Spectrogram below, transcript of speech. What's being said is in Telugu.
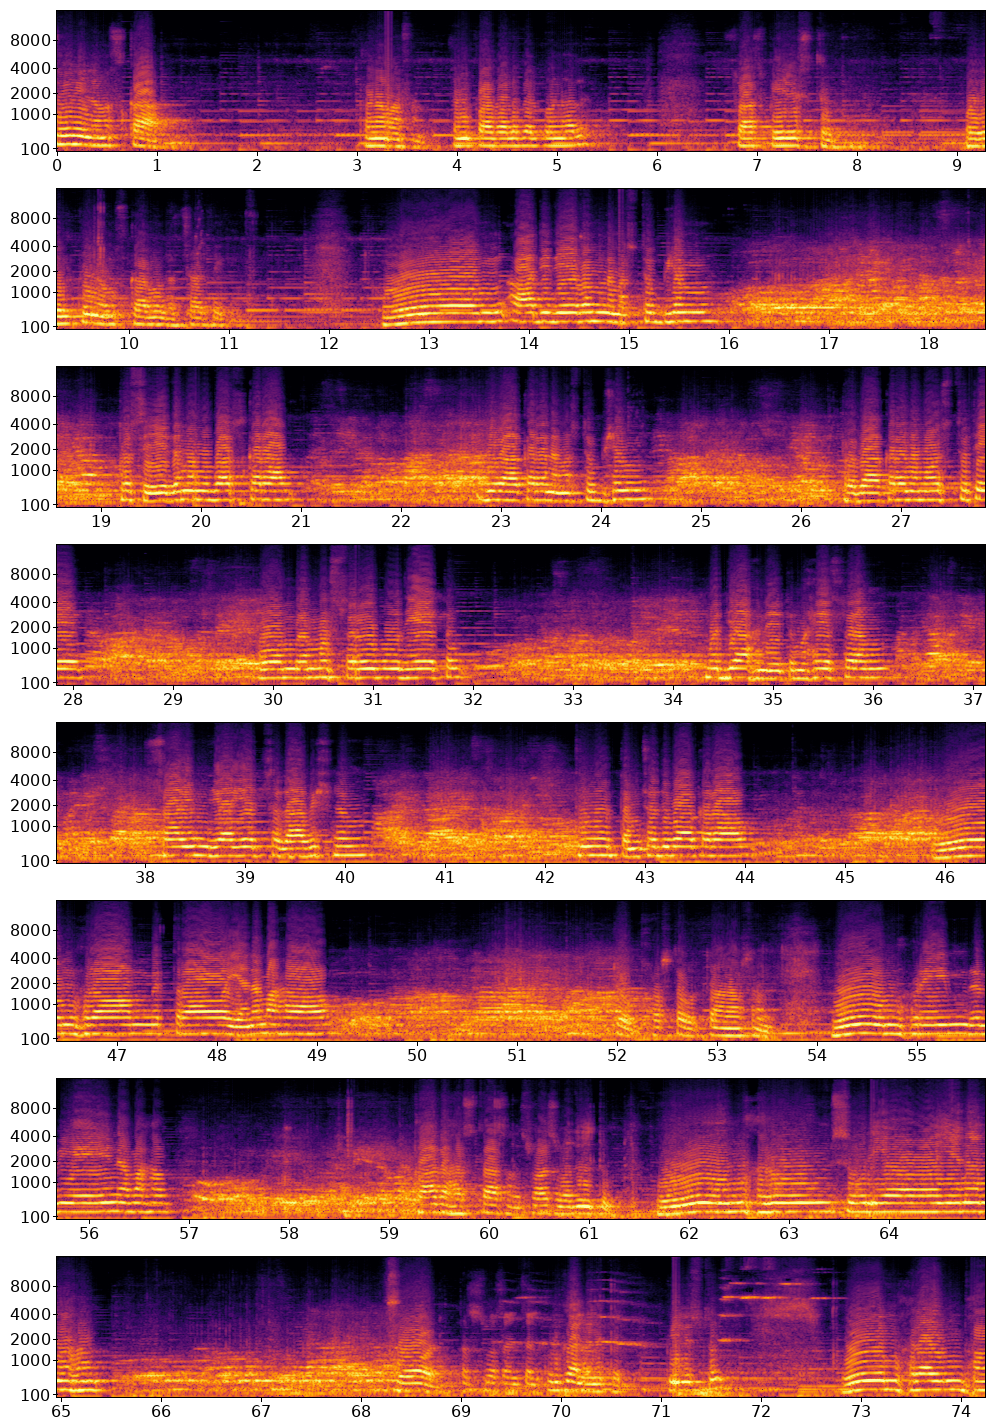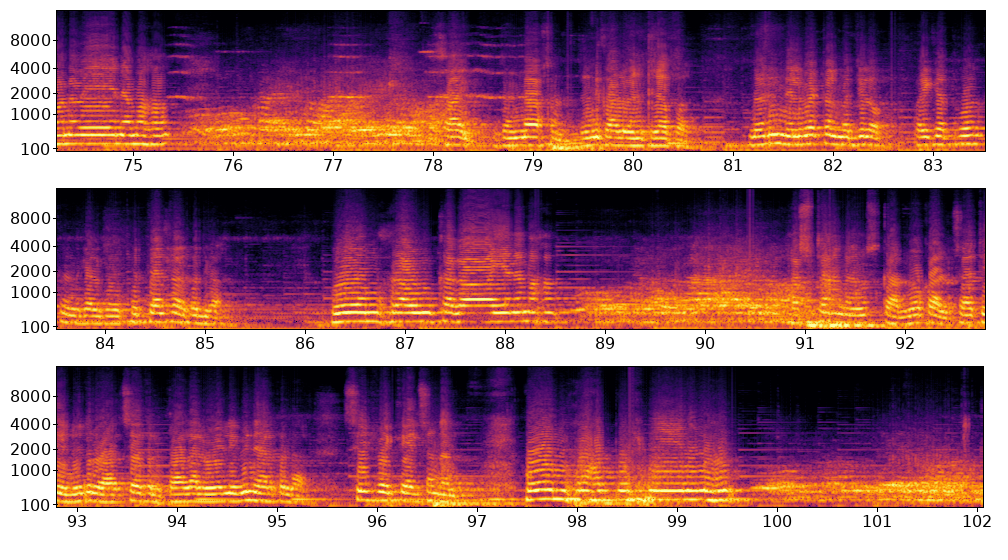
సూర్య నమస్కారం. ప్రణామాసం. రెండు పాదాలు కలిపి ఉండాలి. శ్వాస పీలిస్తూ వదులుతూ నమస్కారం దచ్చాటికి ఓం ఆదిదేవం నమస్తుభ్యం. ప్రసీద మమ భాస్కర. దివాకర నమస్తుభ్యం. ప్రభాకర నమోస్తుతే. ఓం బ్రహ్మస్వరూపముదేతు మధ్యాహ్నేతు మహేశ్వరం సాయం ధ్యాయేత్ సదా విష్ణుం త్రిమూర్తం చ దివాకర ఓం హ్రాం మిత్రాయ నమ హస్త ఉత్తానాసనం ఓం హ్రీం రవియే నమ పాదహస్తాసనం శ్వాస వదులుతూ ఓం హ్రూం సూర్యాయ నమ. ఫోర్డ్ అశ్వసంచల్ కుడికాలు వెనక్కి పీలుస్తూ. ఓం హ్రైం భానవే నమ. సాయి దండాసనం రెండు కాళ్ళు వెనక్కి లేపాలి నడుము నిలబెట్టాలి మధ్యలో. పైకి ఎత్తుకోవాలి కిందకి వెళ్ళిపోవాలి కొద్ది వెళ్ళాలి కొద్దిగా. ఓం హ్రౌం ఖగాయ నమ. అష్టాంగ నమస్కారం. మోకాళ్ళు ఛాతీ నుదురు అరచేతులు పాదాలు వేళ్ళు ఇవి నేలకుండా సీట్ పైకి తేల్చున్నాను ఓం హ్రః పుష్పే నమ.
